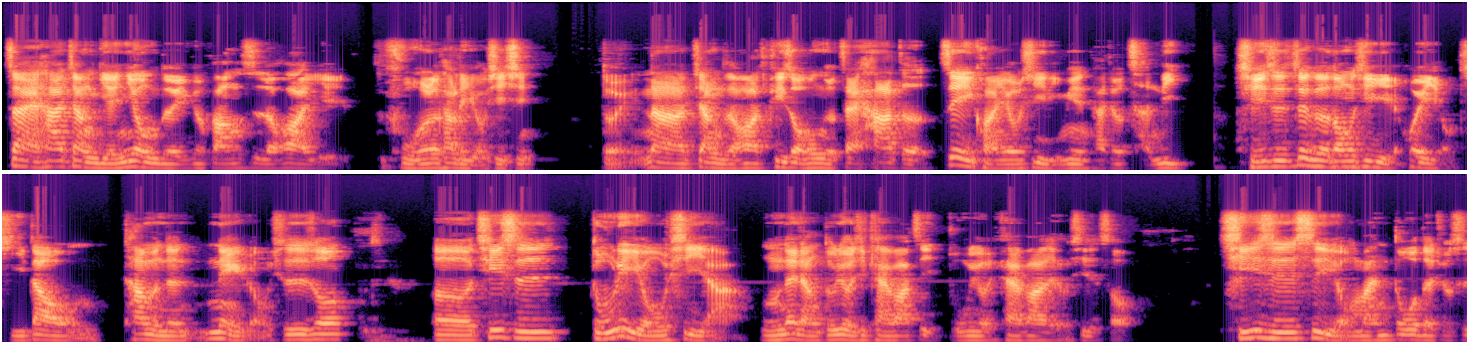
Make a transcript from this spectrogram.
在它这样沿用的一个方式的话，也符合了它的游戏性。对，那这样子的话，P 手风格在它的这一款游戏里面，它就成立。其实这个东西也会有提到他们的内容，就是说，呃，其实独立游戏啊，我们在讲独立游戏开发自己独立游戏开发的游戏的时候，其实是有蛮多的，就是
